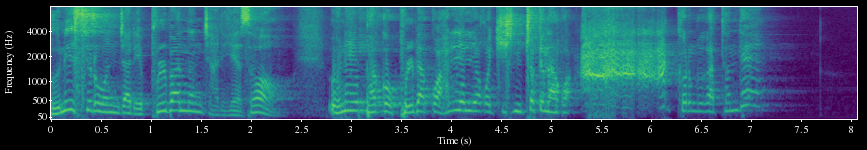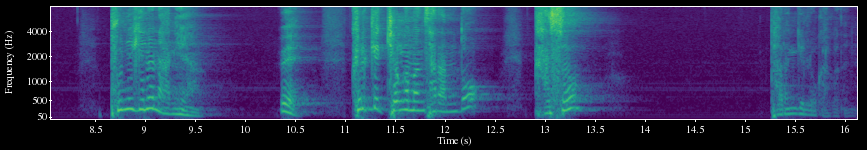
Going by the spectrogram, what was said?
은혜스러운 자리 불 받는 자리에서 은혜 받고 불 받고 할렐루하고 귀신 쫓겨나고 아 그런 것 같은데 분위기는 아니야. 왜? 그렇게 경험한 사람도 가서 다른 길로 가거든요.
